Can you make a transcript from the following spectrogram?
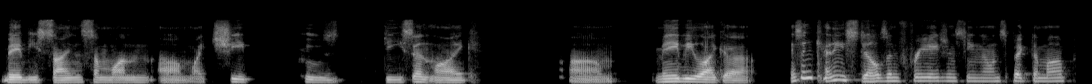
maybe sign someone um, like cheap who's decent, like um, maybe like a. Isn't Kenny Stills in free agency? No one's picked him up.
